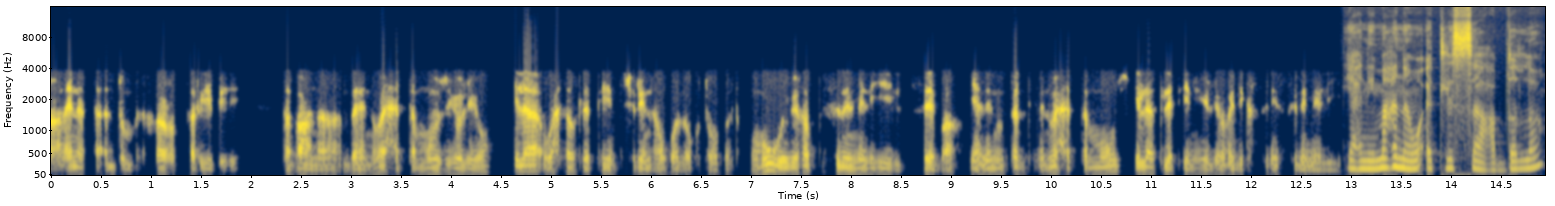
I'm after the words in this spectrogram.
علينا التقدم بالإقرار الضريبي تبعنا بين 1 تموز يوليو إلى 31 تشرين أول أكتوبر وهو بغطي السنة المالية السابقة يعني الممتد من 1 تموز إلى 30 يونيو هذيك السنة السنة المالية. يعني معنا وقت لسه عبد الله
